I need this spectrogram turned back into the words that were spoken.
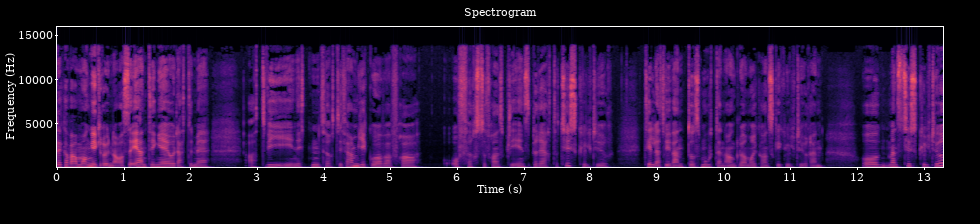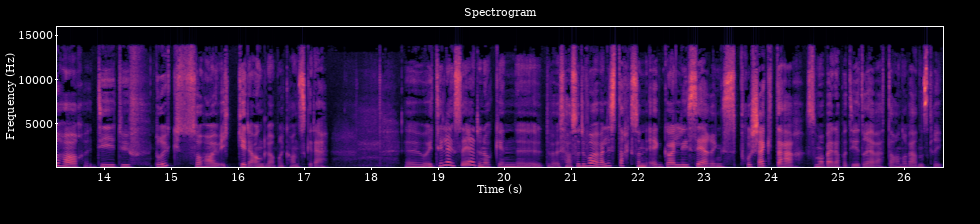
det kan være mange grunner. Altså Én ting er jo dette med at vi i 1945 gikk over fra og først og fremst bli inspirert av tysk kultur, til at vi vendte oss mot den angloamerikanske kulturen. Og mens tysk kultur har de du bruk, så har jo ikke det angloamerikanske det. Eh, og I tillegg så er det nok en eh, altså Det var jo veldig sterkt sånn egaliseringsprosjekt, det her, som Arbeiderpartiet drev etter andre verdenskrig.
